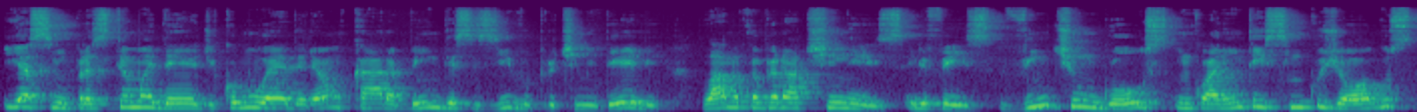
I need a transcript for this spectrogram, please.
E assim, para você ter uma ideia de como o Éder é um cara bem decisivo para o time dele, lá no campeonato chinês ele fez 21 gols em 45 jogos,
